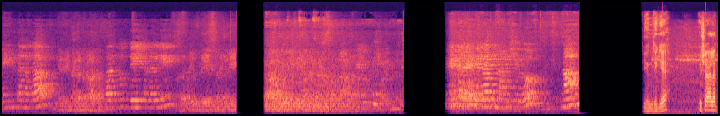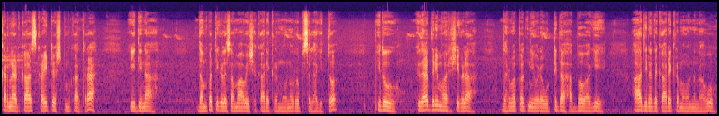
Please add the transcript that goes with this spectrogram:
ಹೆಂಡನದ ಸದುದ್ದೇಶದಲ್ಲಿ ಯೊಂದಿಗೆ ವಿಶಾಲ ಕರ್ನಾಟಕ ಸ್ಕೈ ಟೆಸ್ಟ್ ಮುಖಾಂತರ ಈ ದಿನ ದಂಪತಿಗಳ ಸಮಾವೇಶ ಕಾರ್ಯಕ್ರಮವನ್ನು ರೂಪಿಸಲಾಗಿತ್ತು. ಇದು ವೇದಾದ್ರಿ ಮಹರ್ಷಿಗಳ ಧರ್ಮಪತ್ನಿಯವರ ಹುಟ್ಟಿದ ಹಬ್ಬವಾಗಿ ಆ ದಿನದ ಕಾರ್ಯಕ್ರಮವನ್ನು ನಾವು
